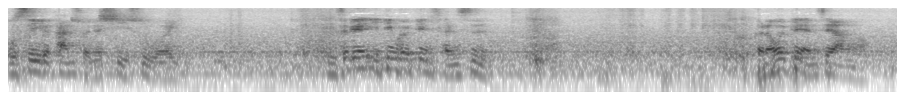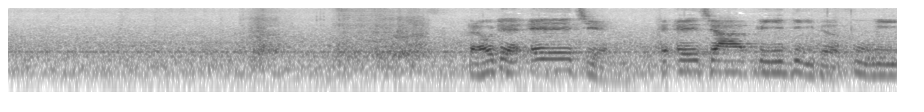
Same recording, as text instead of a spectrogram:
不是一个单纯的系数而已，你这边一定会变成是。可能会变成这样哦，可能会变 a 减 a 加 b d 的负一，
